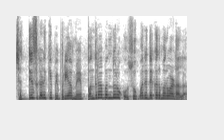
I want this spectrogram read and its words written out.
छत्तीसगढ़ के पिपरिया में पंद्रह बंदरों को सुपारी देकर मरवा डाला।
